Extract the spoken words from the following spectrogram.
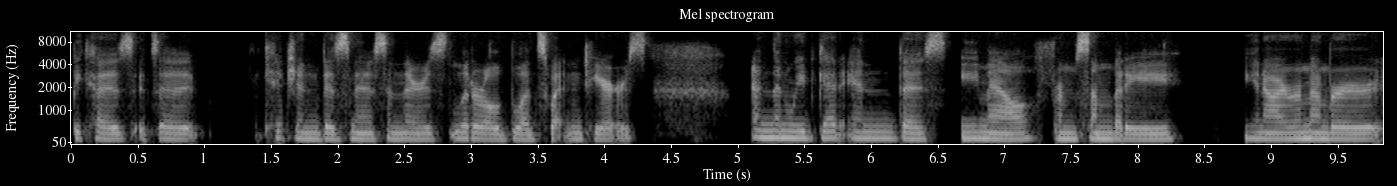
because it's a kitchen business and there's literal blood sweat and tears and then we'd get in this email from somebody you know i remember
